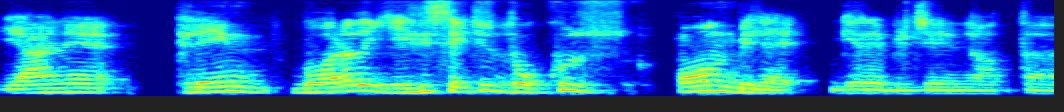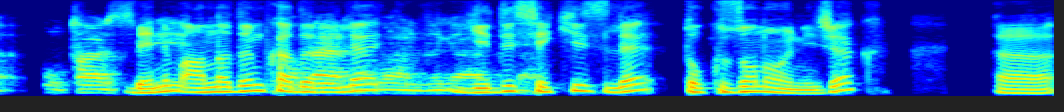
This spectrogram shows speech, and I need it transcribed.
Yani play'in bu arada 7 8 9 10 bile girebileceğini hatta o tarz Benim anladığım kadarıyla 7-8 ile 9-10 oynayacak. Ee,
